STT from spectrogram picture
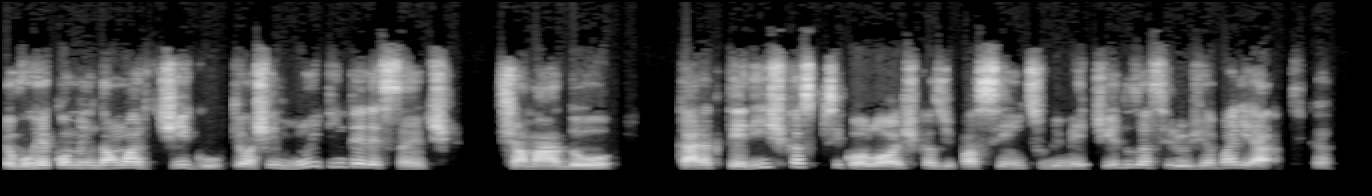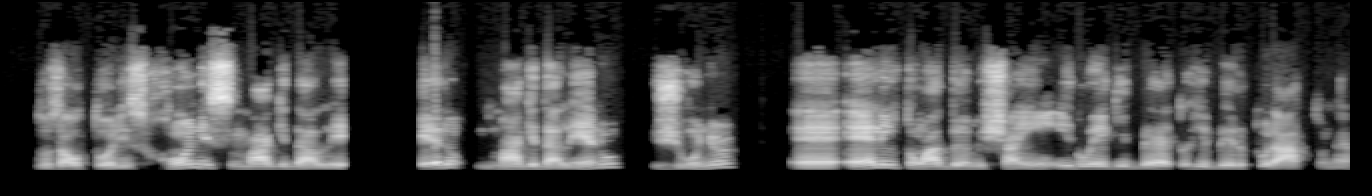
eu vou recomendar um artigo que eu achei muito interessante, chamado Características Psicológicas de Pacientes Submetidos à Cirurgia Bariátrica, dos autores Rones Magdaleno, Magdaleno Jr., é, Ellington Adame Chaim e do Egberto Ribeiro Turato, né?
